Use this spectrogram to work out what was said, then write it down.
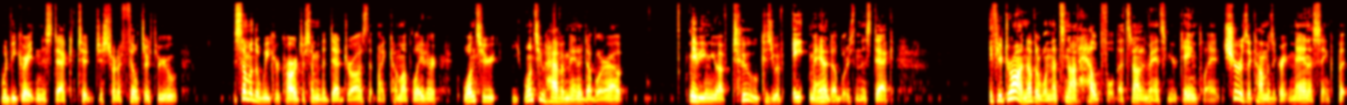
would be great in this deck to just sort of filter through some of the weaker cards or some of the dead draws that might come up later. Once you once you have a mana doubler out, maybe even you have two because you have eight mana doublers in this deck. If you draw another one, that's not helpful. That's not advancing your game plan. Sure, Zacama is a great mana sink, but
